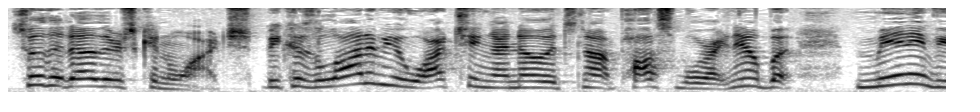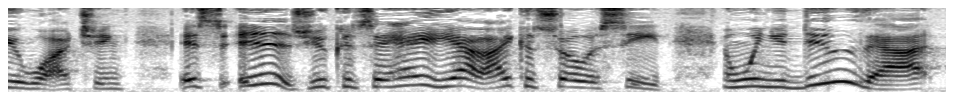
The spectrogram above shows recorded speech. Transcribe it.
so that others can watch. Because a lot of you watching, I know it's not possible right now, but many of you watching, it is. You could say, hey, yeah, I could sow a seed. And when you do that,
